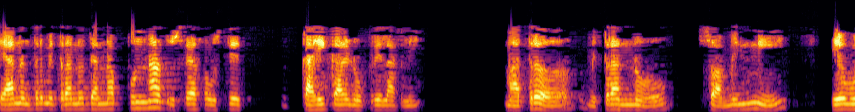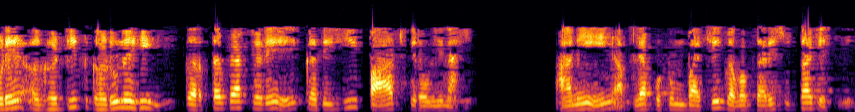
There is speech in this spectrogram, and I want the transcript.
त्यानंतर मित्रांनो त्यांना पुन्हा दुसऱ्या संस्थेत काही काळ नोकरी लागली. मात्र मित्रांनो स्वामींनी एवढे अघटित घडूनही कर्तव्याकडे कधीही पाठ फिरवली नाही. आणि आपल्या कुटुंबाची जबाबदारी सुद्धा घेतली.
